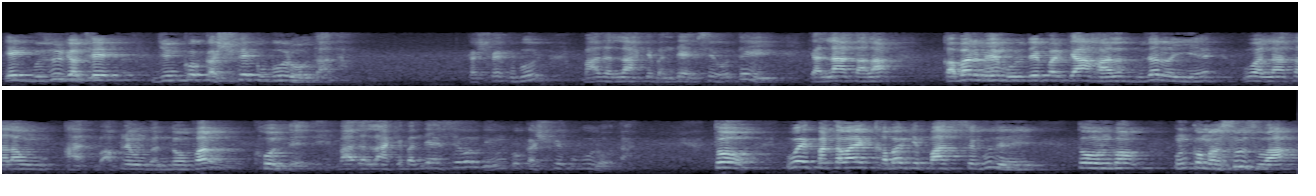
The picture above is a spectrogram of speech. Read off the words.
ایک بزرگ تھے جن کو کشف قبور ہوتا تھا۔ کشف قبور بعد اللہ کے بندے ایسے ہوتے ہیں کہ اللہ تعالیٰ قبر میں مردے پر کیا حالت گزر رہی ہے، وہ اللہ تعالیٰ ان اپنے ان بندوں پر کھول دیتے ہیں۔ بعد اللہ کے بندے ایسے ہوتے ہیں، ان کو کشف قبور ہوتا۔ ہے تو وہ ایک مرتبہ ایک قبر کے پاس سے گزرے تو ان کو ان کو محسوس ہوا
